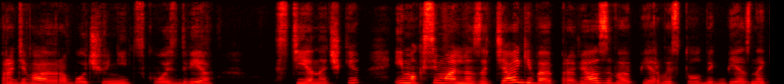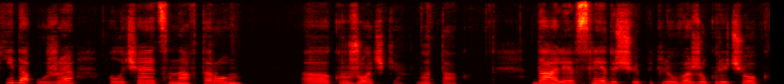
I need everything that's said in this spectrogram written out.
Продеваю рабочую нить сквозь две стеночки и максимально затягивая, провязываю первый столбик без накида уже получается на втором э, кружочке. Вот так. Далее в следующую петлю ввожу крючок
